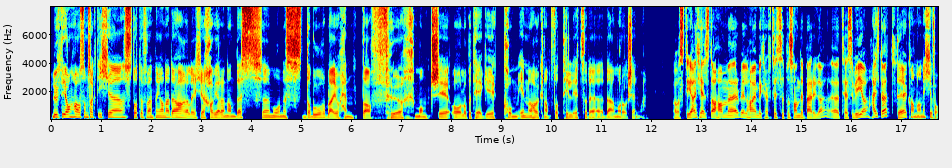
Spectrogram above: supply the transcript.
Luke de Jong har som sagt ikke stått til forventningene. Det har heller ikke Javier Hernandez. Mones Dabur ble jo henta før Monchi og Lopetegi kom inn, og har jo knapt fått tillit, så det, der må det òg skje noe. Og Stian Kjelstad Hammer vil ha en bekreftelse på Sander Berga eh, til Sevilla. Helt dødt? Det kan han ikke få.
